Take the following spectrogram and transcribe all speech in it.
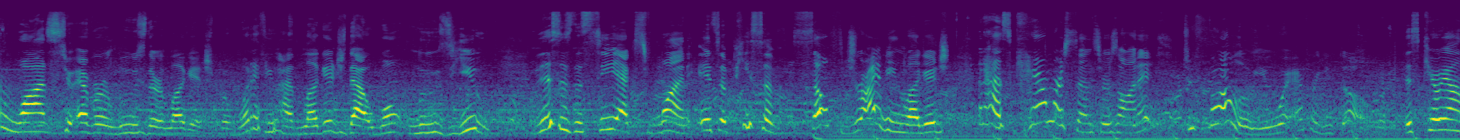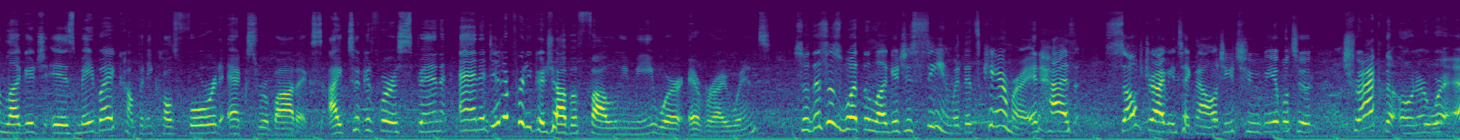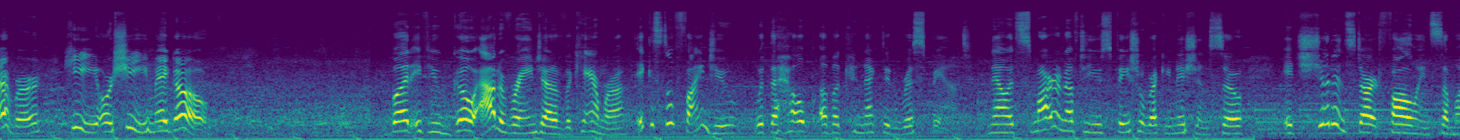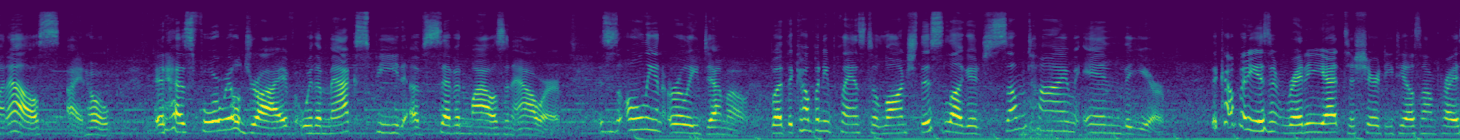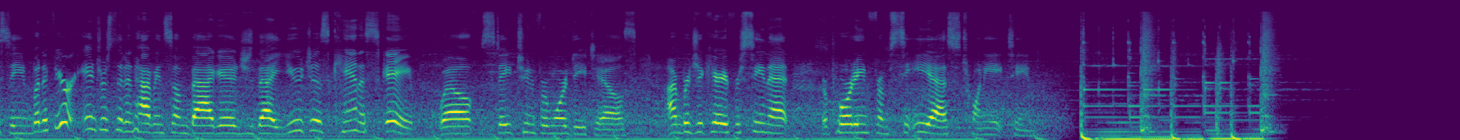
one wants to ever lose their luggage, but what if you had luggage that won't lose you? This is the CX1. It's a piece of self-driving luggage has camera sensors on it to follow you wherever you go. This carry-on luggage is made by a company called Forward X Robotics. I took it for a spin and it did a pretty good job of following me wherever I went. So this is what the luggage is seen with its camera. It has self-driving technology to be able to track the owner wherever he or she may go. But if you go out of range out of the camera, it can still find you with the help of a connected wristband. Now it's smart enough to use facial recognition, so it shouldn't start following someone else, I'd hope. It has four-wheel drive with a max speed of seven miles an hour. This is only an early demo, but the company plans to launch this luggage sometime in the year. The company isn't ready yet to share details on pricing, but if you're interested in having some baggage that you just can't escape, well, stay tuned for more details. I'm Bridget Carey for CNET, reporting from CES 2018.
